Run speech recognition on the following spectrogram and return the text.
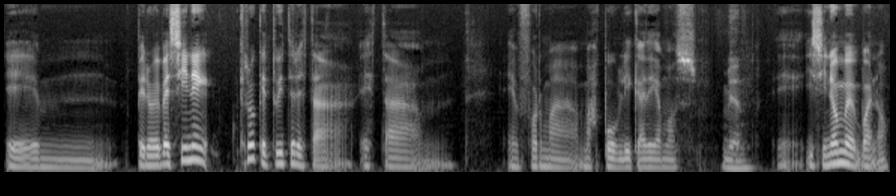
em, pero Evecine, creo que Twitter está, está en forma más pública, digamos. Bien. Eh, y si no, me, bueno,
